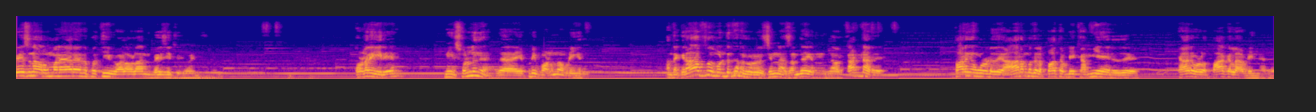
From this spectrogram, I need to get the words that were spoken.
பேசினா ரொம்ப நேரம் இதை பத்தி வளவலான்னு பேசிட்டு இருக்க வேண்டியது. தொடர்கிறேன். நீ சொல்லுங்க அதை எப்படி பண்ணணும் அப்படிங்கிறது. அந்த கிராஃப் மட்டும் தான் எனக்கு ஒரு சின்ன சந்தேகம் இருந்தது. அவர் காட்டினாரு. பாருங்க உங்களோடது ஆரம்பத்தில் பார்த்து அப்படியே கம்மியாயிருது. யாரும் இவ்வளோ பார்க்கல அப்படின்னாரு.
